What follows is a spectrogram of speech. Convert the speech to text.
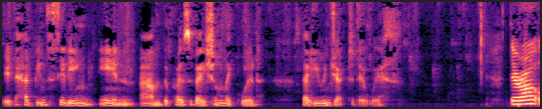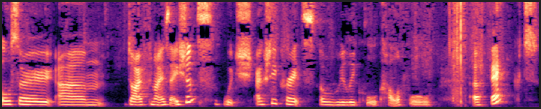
it had been sitting in um, the preservation liquid that you injected it with. There are also um, diaphanizations, which actually creates a really cool colourful effect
